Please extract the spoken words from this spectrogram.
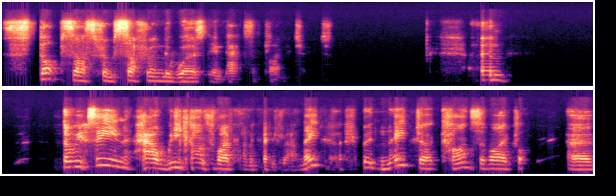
stops us from suffering the worst impacts of climate change. Um, so we've seen how we can't survive climate change without nature, but nature can't survive uh,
